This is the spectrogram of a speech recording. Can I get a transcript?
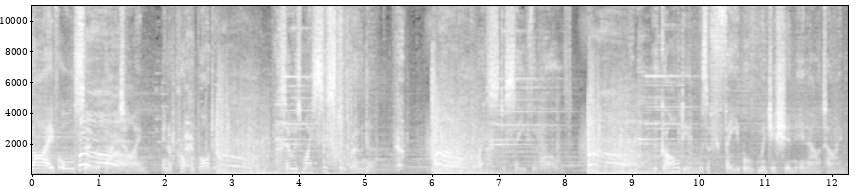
Alive also at that ah. time, in a proper body. So is my sister Rona. Quest to save the world. The Guardian was a fabled magician in our time,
